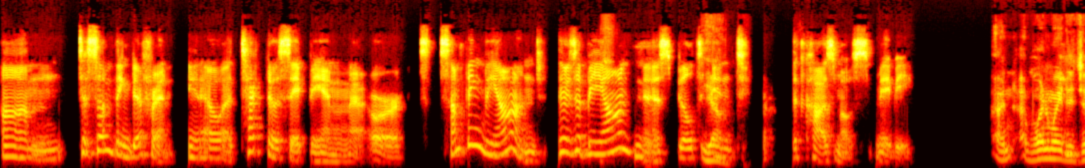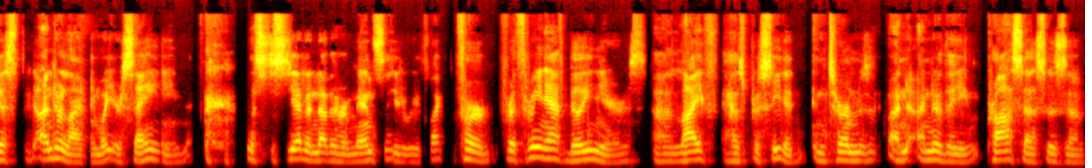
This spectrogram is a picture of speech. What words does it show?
um, to something different, you know, a techno sapien or something beyond. There's a beyondness built yeah. into the cosmos, maybe. And one way to just underline what you're saying, this is yet another immensity to reflect. For for three and a half billion years, uh, life has proceeded in terms un, under the processes of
